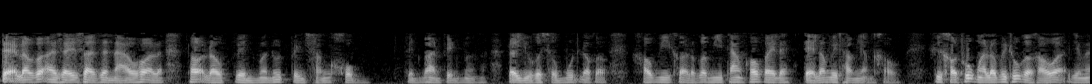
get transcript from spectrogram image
แต่เราก็อาศัยศาสนาเพราะอะไรเพราะเราเป็นมนุษย์เป็นสังคม เป็นบ้านเป็นเมือง เราอยู่กับสมมุติแล้วก็เขามีก็เราก็มีตามเขาไปเลย แต่เราไม่ทำอย่างเขา คือเขาทุกข์มาเราไม่ทุกข์กับเขาอะใช่ไหม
